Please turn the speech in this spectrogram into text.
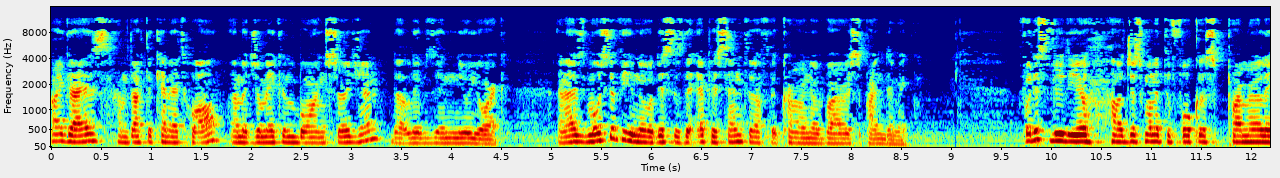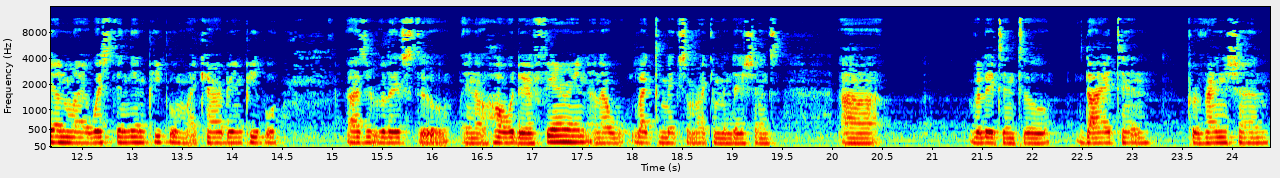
Hi guys, I'm Dr. Kenneth Hall. I'm a Jamaican-born surgeon that lives in New York. And as most of you know, this is the epicenter of the coronavirus pandemic. For this video, I just wanted to focus primarily on my West Indian people, my Caribbean people, as it relates to you know how they're faring, and I would like to make some recommendations uh, relating to dieting, prevention,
